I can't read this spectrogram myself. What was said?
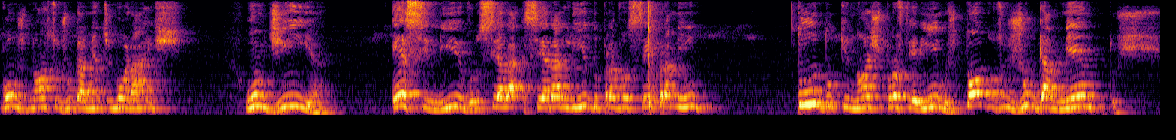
com os nossos julgamentos morais. Um dia esse livro será, será lido para você e para mim. Tudo que nós proferimos, todos os julgamentos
